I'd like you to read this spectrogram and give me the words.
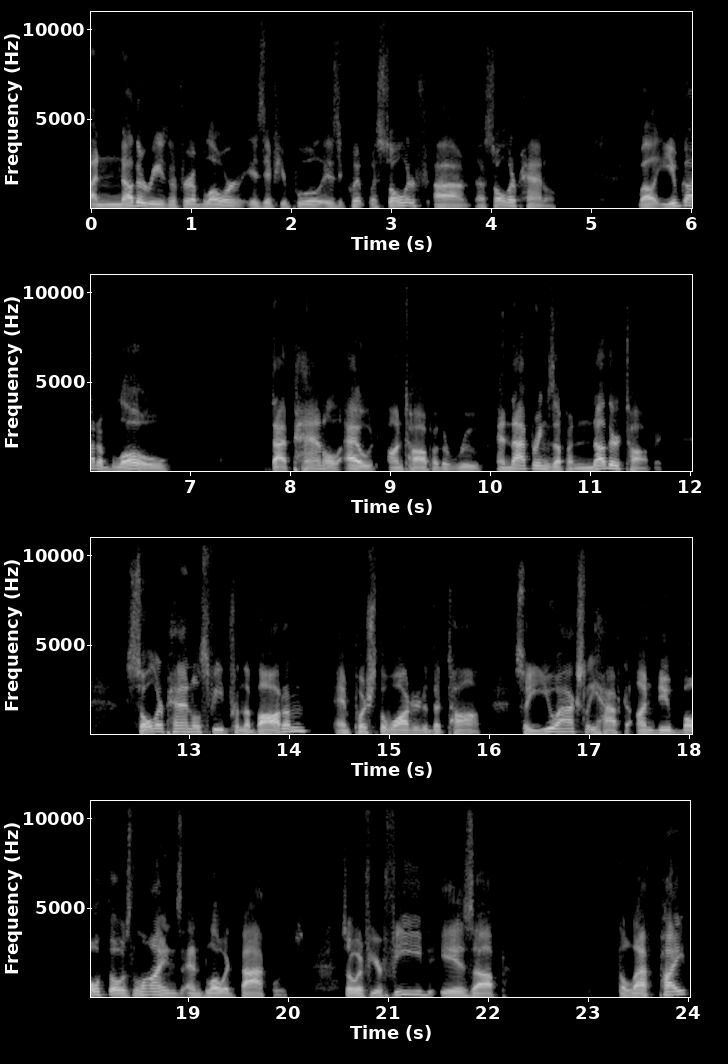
another reason for a blower is if your pool is equipped with solar uh, a solar panel. Well, you've got to blow that panel out on top of the roof. And that brings up another topic. Solar panels feed from the bottom and push the water to the top. So you actually have to undo both those lines and blow it backwards. So if your feed is up the left pipe,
